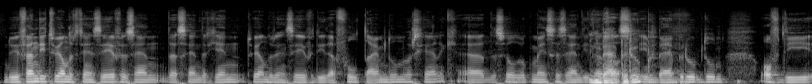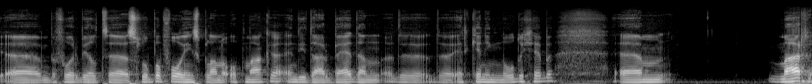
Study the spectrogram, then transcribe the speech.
Nu, van die 207 zijn, dat zijn er geen 207 die dat fulltime doen waarschijnlijk. Uh, er zullen ook mensen zijn die in dat bijberoep. als in bijberoep doen. Of die uh, bijvoorbeeld sloopopvolgingsplannen opmaken en die daarbij dan de, de erkenning nodig hebben. Um, maar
